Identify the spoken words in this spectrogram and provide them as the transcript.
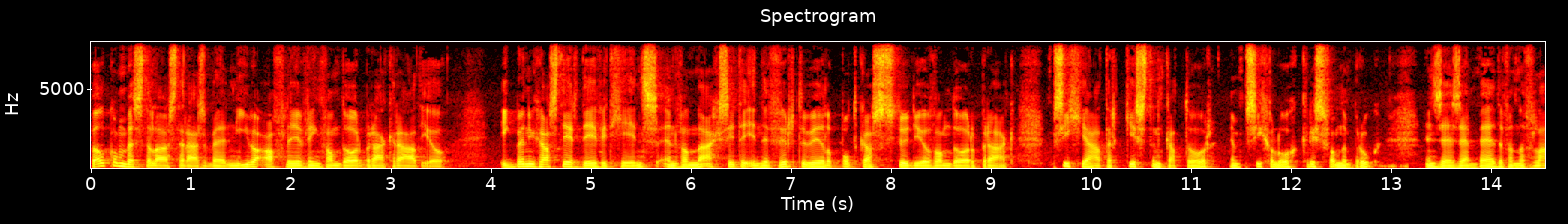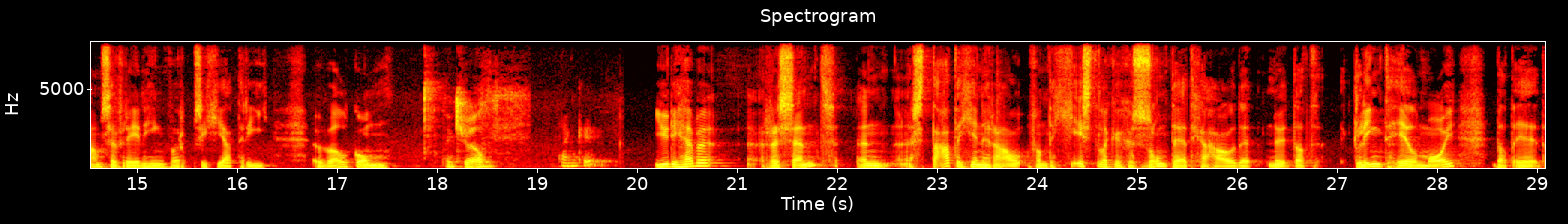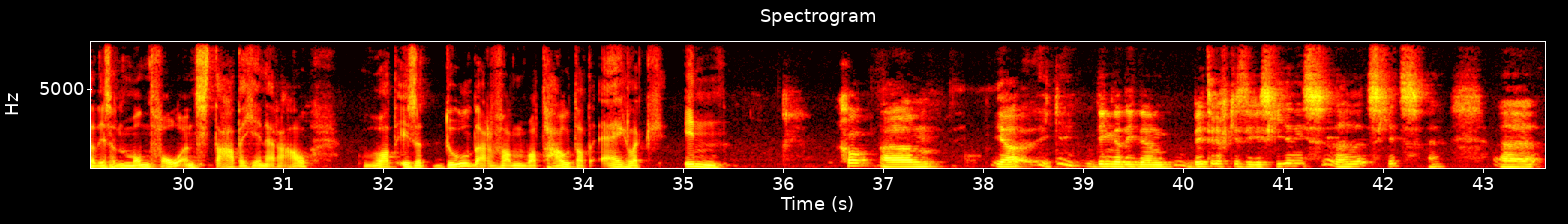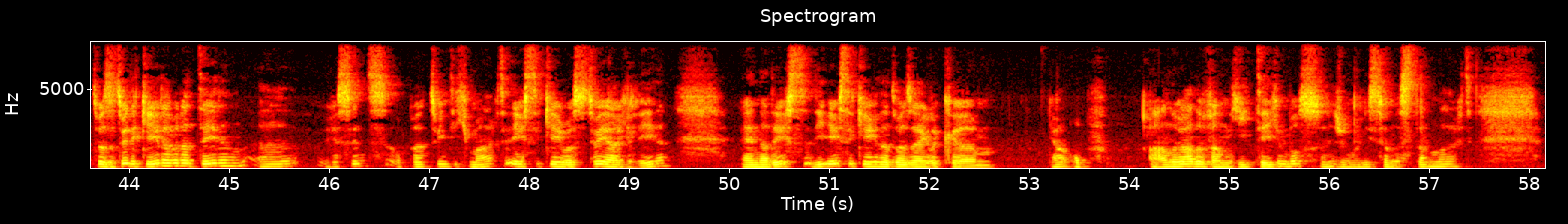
Welkom beste luisteraars bij een nieuwe aflevering van Doorbraak Radio. Ik ben uw gastheer David Geens en vandaag zitten in de virtuele podcaststudio van Doorbraak psychiater Kirsten Katoor en psycholoog Chris van den Broek. En zij zijn beide van de Vlaamse Vereniging voor Psychiatrie. Welkom. Dankjewel. Dank u. Jullie hebben recent een staten-generaal van de geestelijke gezondheid gehouden. Nu, dat klinkt heel mooi. Dat, eh, dat is een mondvol, een staten-generaal. Wat is het doel daarvan? Wat houdt dat eigenlijk in? Goh, ehm, ja, ik, denk dat ik dan beter even de geschiedenis uh, schets. Hè. Uh, het was de tweede keer dat we dat deden, recent, op 20 maart. De eerste keer was twee jaar geleden. En dat eerste, die eerste keer dat was eigenlijk um, ja, op aanraden van Guy Tegenbos, journalist van de Standaard,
